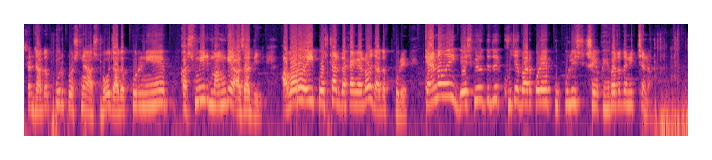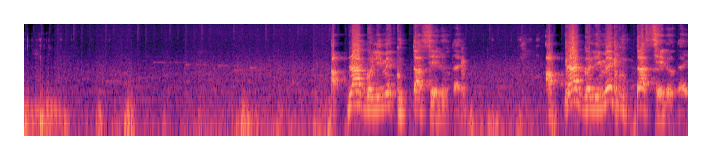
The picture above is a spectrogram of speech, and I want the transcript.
স্যার যাদবপুর প্রশ্নে আসবো যাদবপুর নিয়ে কাশ্মীর মাঙ্গে আজাদি আবারও এই পোস্টার দেখা গেল যাদবপুরে কেন এই দেশ বিরোধীদের খুঁজে বার করে পু- পুলিশ সে হেফাজতে নিচ্ছে না अपना गली में कुत्ता शेर होता है अपना गली में कुत्ता शेर होता है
